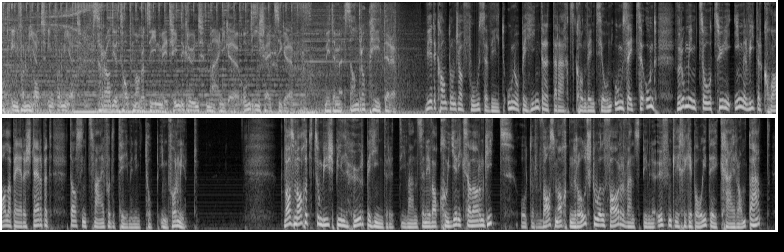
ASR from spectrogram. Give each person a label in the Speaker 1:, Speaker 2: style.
Speaker 1: Top informiert. informiert. Das Radio Top Magazin mit Hintergrund, Meinungen und Einschätzungen mit dem Sandra Peter.
Speaker 2: Wie der Kanton Schaffhausen will die UNO-Behindertenrechtskonvention umsetzen und warum im Zoo Zürich immer wieder Koalabären sterben, das sind zwei von den Themen im Top informiert. Was machen zum Beispiel Hörbehinderte, wenn es einen Evakuierungsalarm gibt? Oder was macht ein Rollstuhlfahrer, wenn es bei einem öffentlichen Gebäude keine Rampe hat?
